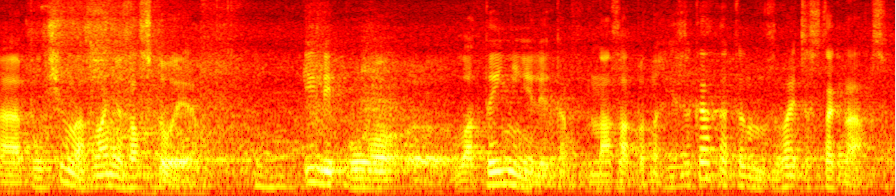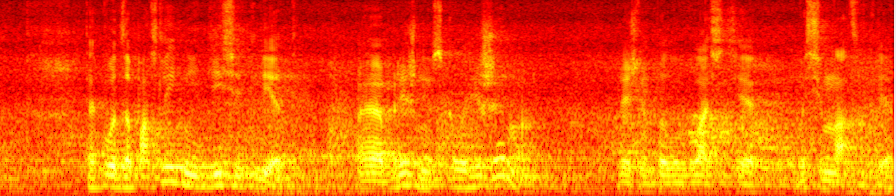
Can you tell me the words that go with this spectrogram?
э, получил название застоя. Или по э, латыни, или там, на западных языках это называется стагнация. Так вот, за последние 10 лет э, брежневского режима, Брежнев был у власти 18 лет,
